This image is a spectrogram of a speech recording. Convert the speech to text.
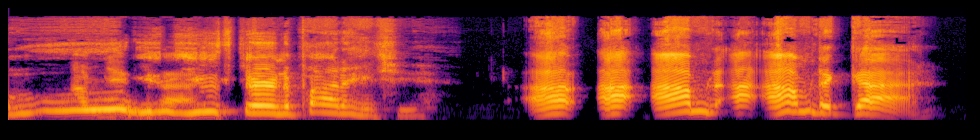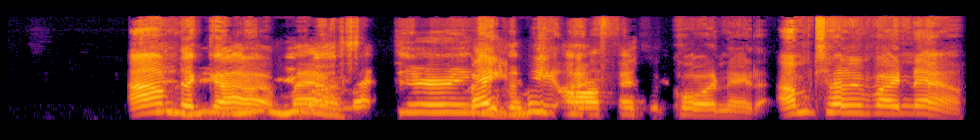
Ooh, you, you stirring the pot, ain't you? I, I, I'm I, I'm the guy. I'm the guy, you, you man. Make me pot. offensive coordinator. I'm telling you right now.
